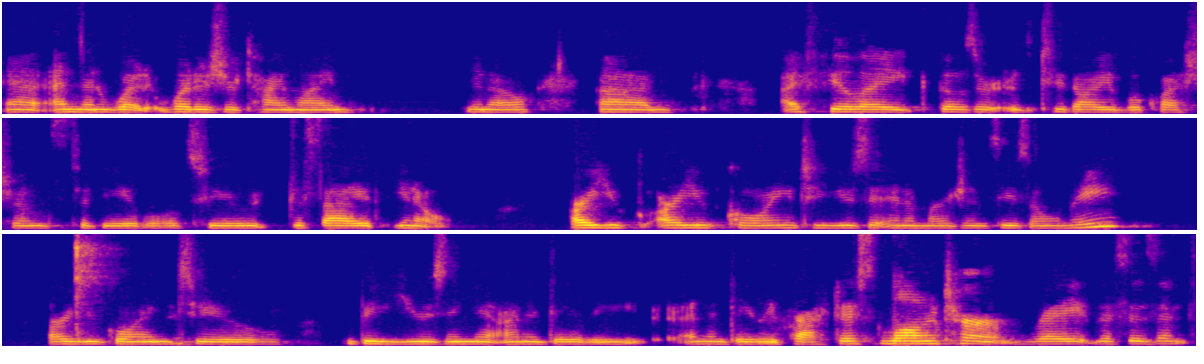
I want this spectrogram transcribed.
And, and then what, what is your timeline? You know, um, I feel like those are two valuable questions to be able to decide, you know, are you, are you going to use it in emergencies only? Are you going to be using it on a daily, on a daily practice long term, right? This isn't,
